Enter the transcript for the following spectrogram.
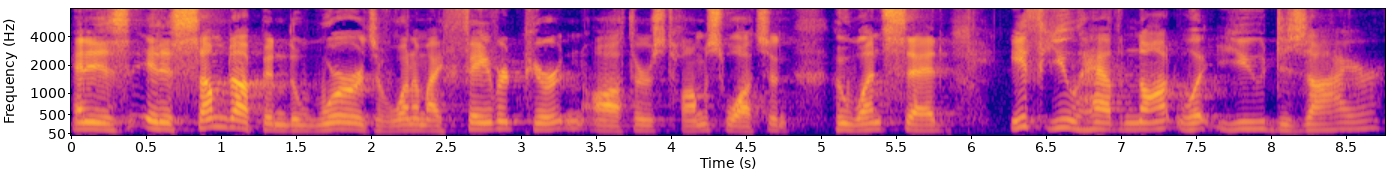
and it is, it is summed up in the words of one of my favorite Puritan authors, Thomas Watson, who once said, If you have not what you desire,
